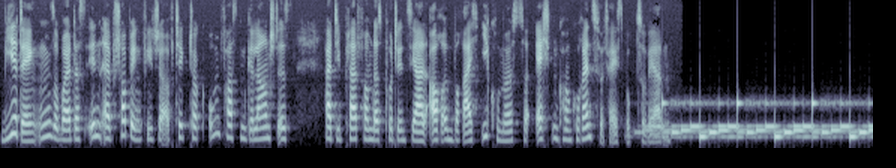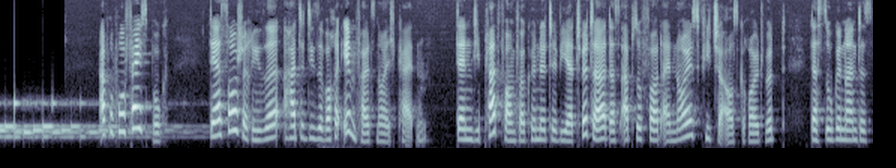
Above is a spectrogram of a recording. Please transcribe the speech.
Wir denken, sobald das In-App-Shopping-Feature auf TikTok umfassend gelauncht ist, hat die Plattform das Potenzial, auch im Bereich E-Commerce zur echten Konkurrenz für Facebook zu werden. Apropos Facebook. Der Social-Riese hatte diese Woche ebenfalls Neuigkeiten. Denn die Plattform verkündete via Twitter, dass ab sofort ein neues Feature ausgerollt wird, das sogenanntes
